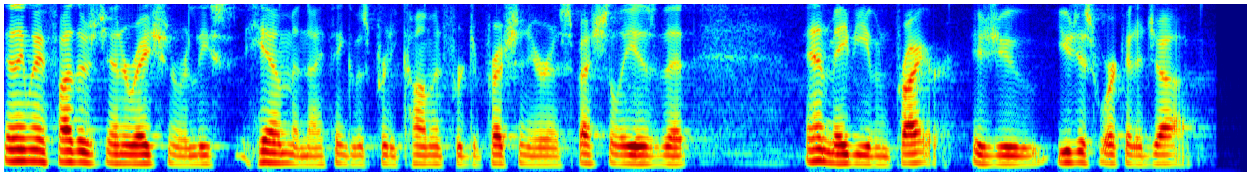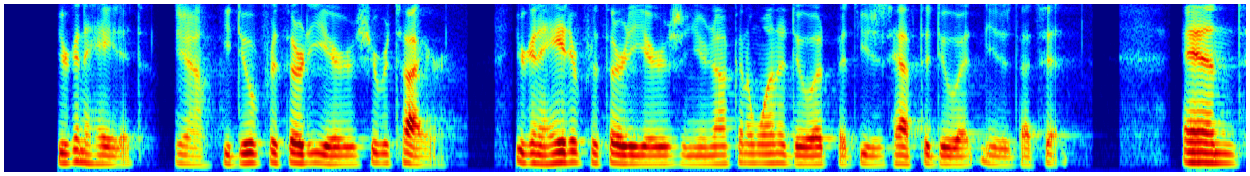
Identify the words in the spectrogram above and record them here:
I think my father's generation, or at least him, and I think it was pretty common for Depression era, especially, is that, and maybe even prior, is you you just work at a job. You're going to hate it. Yeah. You do it for 30 years, you retire. You're going to hate it for 30 years, and you're not going to want to do it, but you just have to do it. And you just, that's it. And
